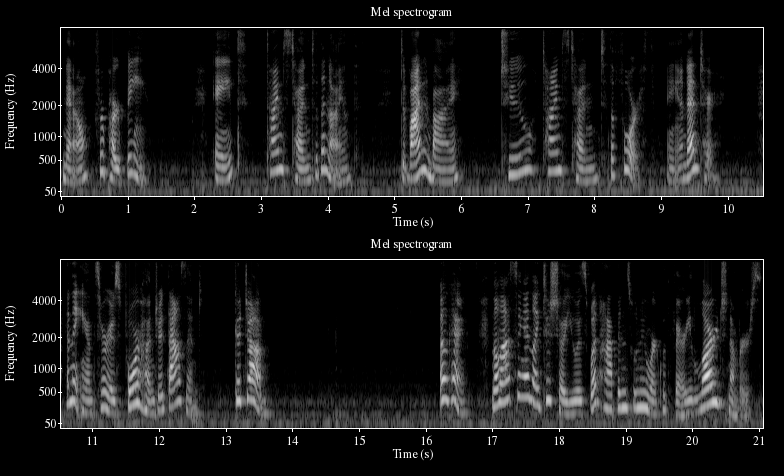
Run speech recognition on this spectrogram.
Now for part B. 8 times 10 to the ninth divided by 2 times 10 to the fourth, and enter. And the answer is 400,000. Good job. Okay, the last thing I'd like to show you is what happens when we work with very large numbers.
